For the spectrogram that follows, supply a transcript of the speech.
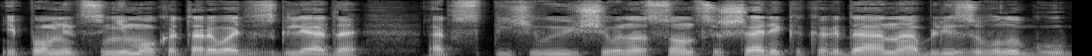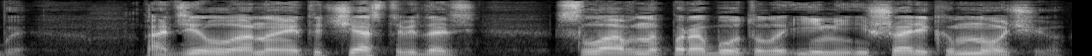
и, помнится, не мог оторвать взгляда от вспихивающего на солнце шарика, когда она облизывала губы. А делала она это часто, видать, славно поработала ими и шариком ночью.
